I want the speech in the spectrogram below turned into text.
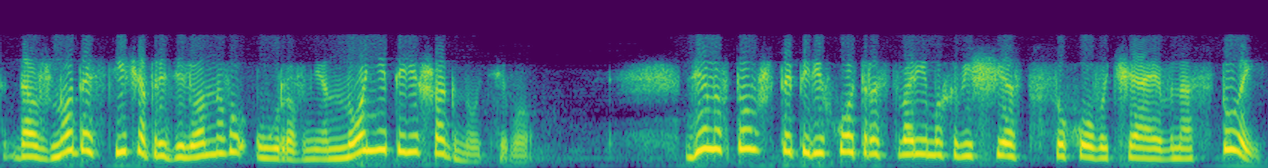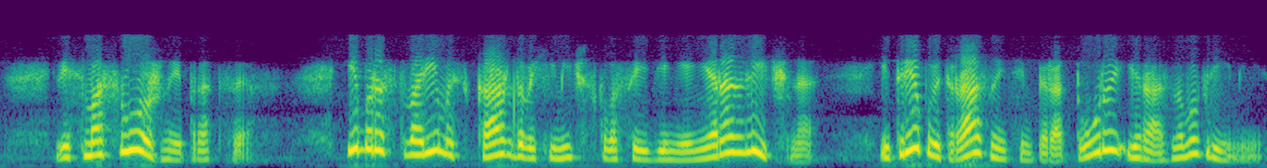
должно достичь определенного уровня, но не перешагнуть его. Дело в том, что переход растворимых веществ сухого чая в настой – весьма сложный процесс ибо растворимость каждого химического соединения различна и требует разной температуры и разного времени.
